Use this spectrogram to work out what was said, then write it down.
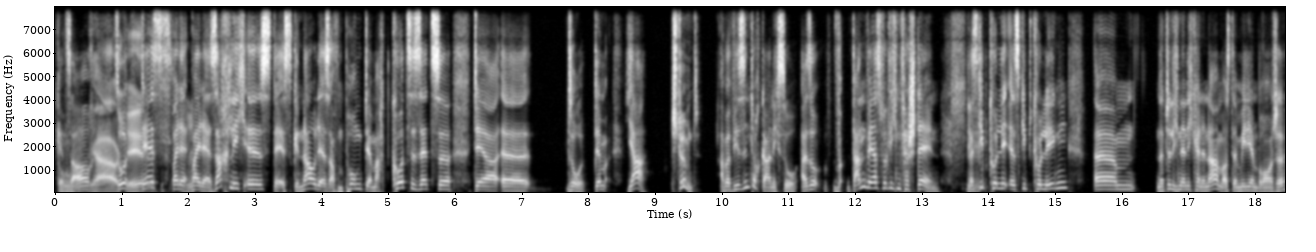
Kennst du Oh, auch? ja, So, okay. der ist, weil der, weil der sachlich ist, der ist genau, der ist auf dem Punkt, der macht kurze Sätze, der, äh, so, der, ja, stimmt. Aber wir sind doch gar nicht so. Also, dann wäre es wirklich ein Verstellen. Es, gibt Kolle es gibt Kollegen, ähm, natürlich nenne ich keine Namen aus der Medienbranche,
